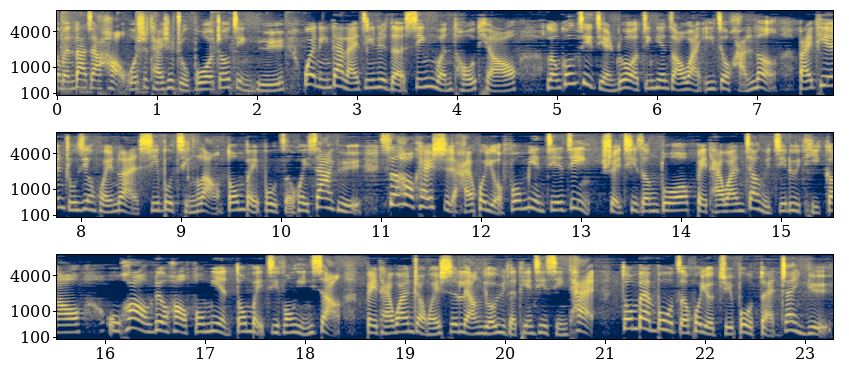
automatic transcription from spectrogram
朋友们，大家好，我是台视主播周景瑜，为您带来今日的新闻头条。冷空气减弱，今天早晚依旧寒冷，白天逐渐回暖，西部晴朗，东北部则会下雨。四号开始还会有锋面接近，水汽增多，北台湾降雨几率提高。五号、六号锋面东北季风影响，北台湾转为湿凉有雨的天气形态，东半部则会有局部短暂雨。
